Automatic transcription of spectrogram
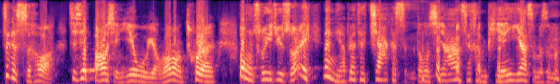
这个时候啊，这些保险业务员往往突然蹦出一句说：“哎，那你要不要再加个什么东西啊？这很便宜啊，什么什么。”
